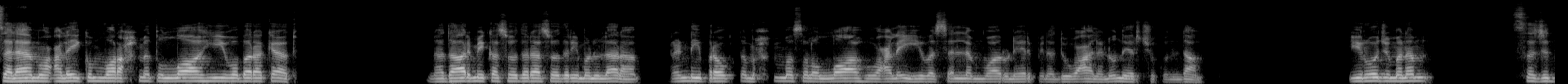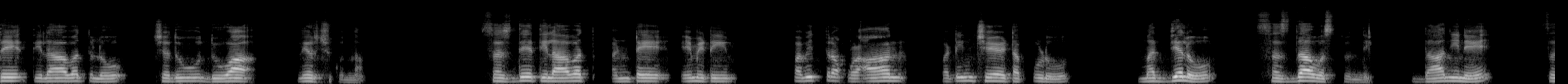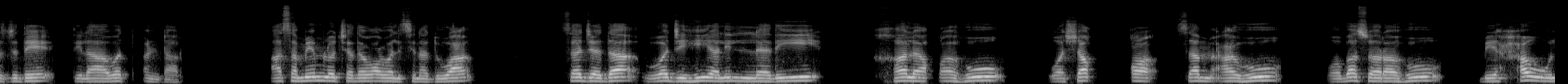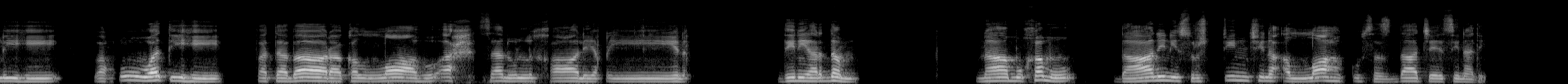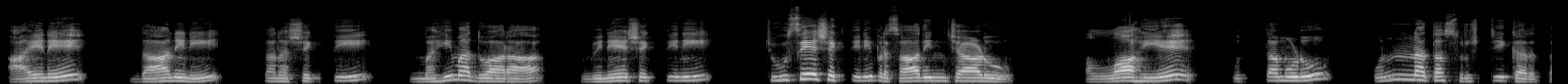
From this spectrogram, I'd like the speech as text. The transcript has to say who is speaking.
Speaker 1: అస్సలాము అలైకుం వరహమతుల్లాహి వబర్కాత్ నా ధార్మిక సోదర సోదరిమణులారా రండి ప్రవక్త ముహమ్మద్ సలల్లాహు అలైహి వసల్లం వారు నేర్పిన దువాలను నేర్చుకుందాం. ఈరోజు మనం సజ్దే తిలావత్లో చదువు దువా నేర్చుకుందాం. సజ్దే తిలావత్ అంటే ఏమిటి? పవిత్ర ఖురాన్ పఠించేటప్పుడు మధ్యలో సజ్దా వస్తుంది. దానినే సజ్దే తిలావత్ అంటారు ఆ సమయంలో చదవవలసిన దువా సజద వజ్హి లిల్లదీ ఖలకహు వషక్క సమ్అహు వబసరహు బిహౌలిహి వకువతిహి ఫతబారకల్లాహు అహ్సనుల్ ఖాలికీన్ దీని అర్థం నా ముఖము దానిని సృష్టించిన అల్లాహకు సజ్దా చేసినది. ఆయనే దానిని తన శక్తి మహిమ ద్వారా వినే శక్తిని చూసే శక్తిని ప్రసాదించాడు. అల్లాహియే ఉత్తముడు ఉన్నత సృష్టికర్త.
